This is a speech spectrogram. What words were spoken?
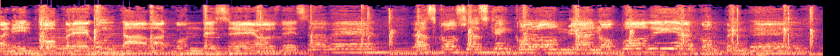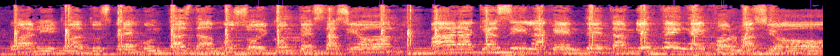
Juanito preguntaba con deseos de saber las cosas que en Colombia no podía comprender. Juanito, a tus preguntas damos hoy contestación para que así la gente también tenga información.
